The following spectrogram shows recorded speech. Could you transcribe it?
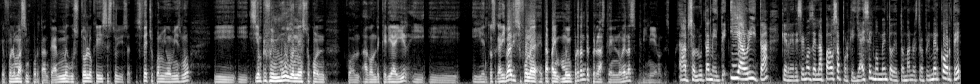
que fue lo más importante. A mí me gustó lo que hice, estoy satisfecho conmigo mismo y, y siempre fui muy honesto con, con a dónde quería ir y, y, entonces Garibaldi fue una etapa muy importante, pero las telenovelas vinieron después. Absolutamente. Y ahorita que regresemos de la pausa, porque ya es el momento de tomar nuestro primer corte,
